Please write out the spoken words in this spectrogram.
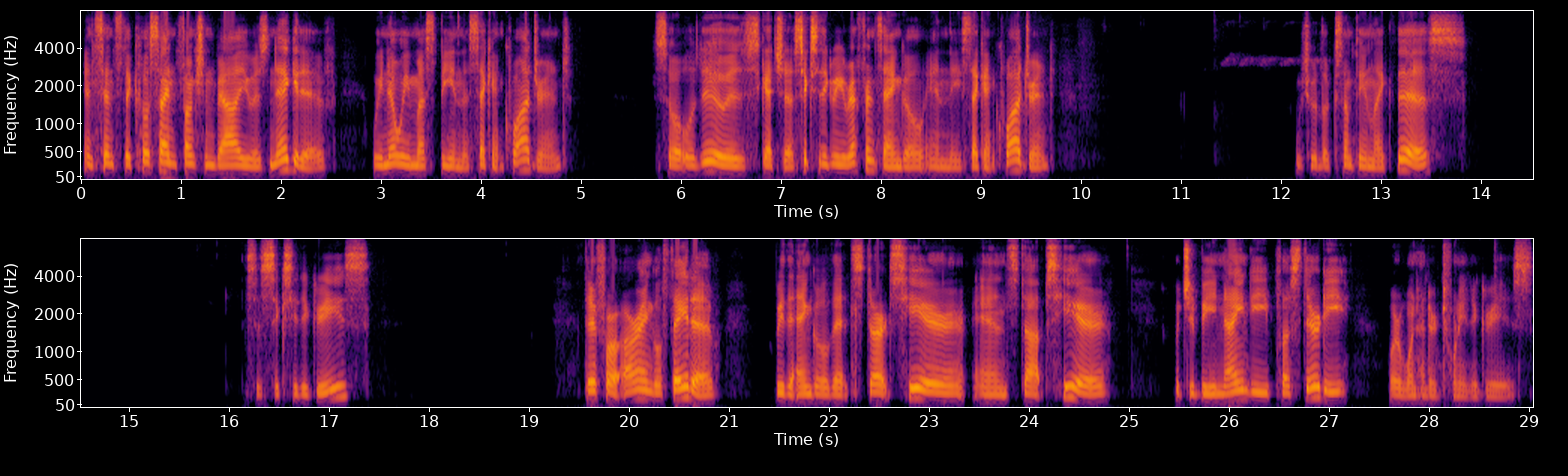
And since the cosine function value is negative, we know we must be in the second quadrant. So what we'll do is sketch a 60 degree reference angle in the second quadrant, which would look something like this. This is 60 degrees. Therefore, our angle theta be the angle that starts here and stops here, which would be 90 plus 30, or 120 degrees.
